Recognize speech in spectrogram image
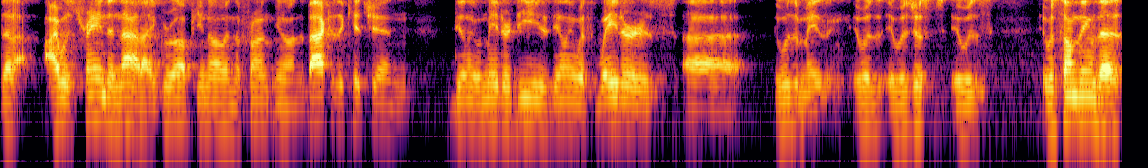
that I was trained in that. I grew up you know in the front you know in the back of the kitchen dealing with maitre d's dealing with waiters uh, it was amazing. It was it was just it was it was something that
